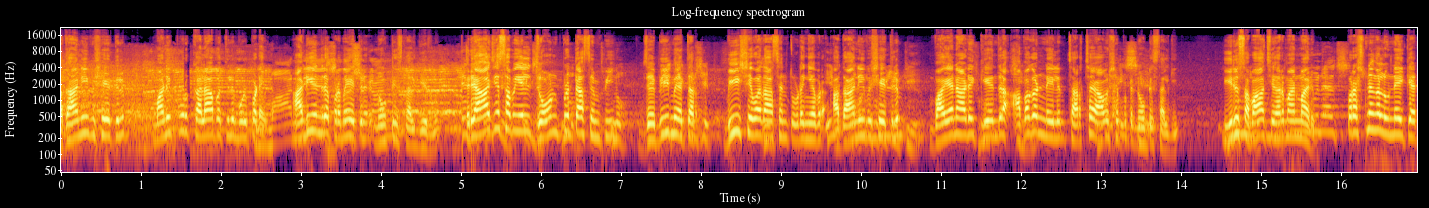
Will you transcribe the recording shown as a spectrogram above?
അദാനി വിഷയത്തിലും മണിപ്പൂർ കലാപത്തിലും ഉൾപ്പെടെ അടിയന്തര പ്രമേയത്തിന് നോട്ടീസ് നൽകിയിരുന്നു. രാജ്യസഭയിൽ John Brittas M P Jebi Mather B Sivadasan തുടങ്ങിയവർ അദാനി വിഷയത്തിലും വയനാട് കേന്ദ്ര അവഗണനയിലും ചർച്ച ആവശ്യപ്പെട്ട് നോട്ടീസ് നൽകി. ഇരു സഭാ ചെയർമാൻമാരും പ്രശ്നങ്ങൾ ഉന്നയിക്കാൻ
